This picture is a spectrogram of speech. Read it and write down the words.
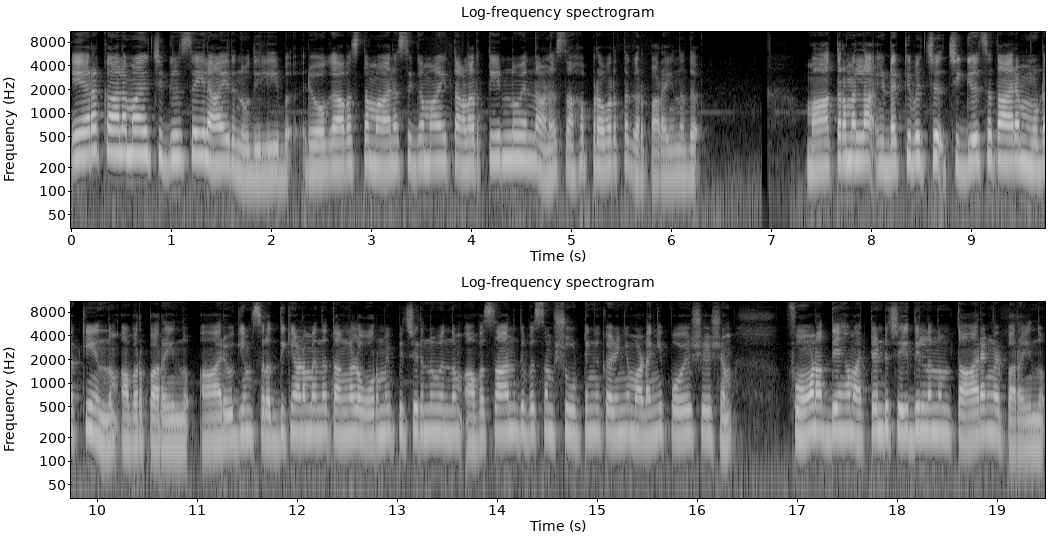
ഏറെക്കാലമായി ചികിത്സയിലായിരുന്നു ദിലീപ്. രോഗാവസ്ഥ മാനസികമായി തളർത്തിയിരുന്നുവെന്നാണ് സഹപ്രവർത്തകർ പറയുന്നത്. മാത്രമല്ല ഇടയ്ക്ക് വെച്ച് ചികിത്സ താരം മുടക്കിയെന്നും അവർ പറയുന്നു. ആരോഗ്യം ശ്രദ്ധിക്കണമെന്ന് തങ്ങൾ ഓർമ്മിപ്പിച്ചിരുന്നുവെന്നും അവസാന ദിവസം ഷൂട്ടിംഗ് കഴിഞ്ഞ് മടങ്ങിപ്പോയ ശേഷം ഫോൺ അദ്ദേഹം അറ്റൻഡ് ചെയ്തില്ലെന്നും താരങ്ങൾ പറയുന്നു.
